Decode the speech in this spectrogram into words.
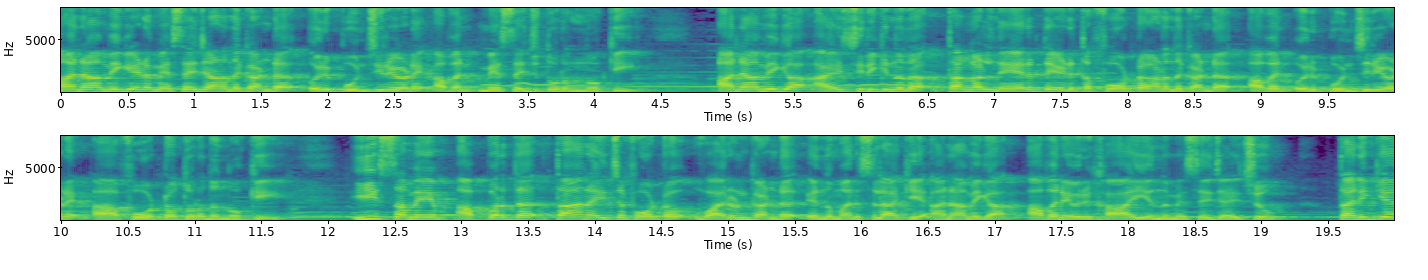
അനാമികയുടെ മെസ്സേജ് ആണെന്ന് കണ്ട് ഒരു പുഞ്ചിരിയോടെ അവൻ മെസ്സേജ് തുറന്നു നോക്കി. അനാമിക അയച്ചിരിക്കുന്നത് തങ്ങൾ നേരത്തെ എടുത്ത ഫോട്ടോ ആണെന്ന് കണ്ട് അവൻ ഒരു പുഞ്ചിരിയോടെ ആ ഫോട്ടോ തുറന്നു നോക്കി. ഈ സമയം അപ്പുറത്ത് താൻ അയച്ച ഫോട്ടോ വരുൺ കണ്ട് എന്ന് മനസ്സിലാക്കിയ അനാമിക അവനെ ഒരു ഹായ് എന്ന് മെസ്സേജ് അയച്ചു. തനിക്ക്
